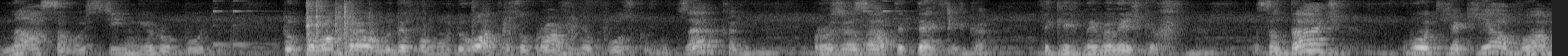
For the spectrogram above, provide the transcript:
на самостійній роботі. Тобто вам треба буде побудувати зображення в плоскому дзеркалі, розв'язати декілька таких невеличких задач, от як я вам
